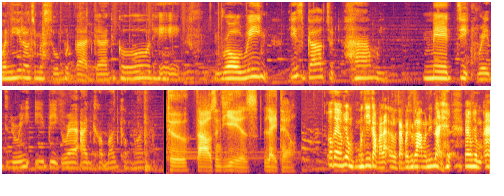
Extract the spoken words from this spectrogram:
วันนี้เราจะมาสวมบทบาทกันทุกคนเฮ้ rolling 29.5วิ magic legendary epic rare uncommon common 2,000 years later. โอเคคุณผู้ชมเมื่อกี้กลับมาแล้วจากไปธุระมานิดหน่อยนะครับคุณผู้ชมอะ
